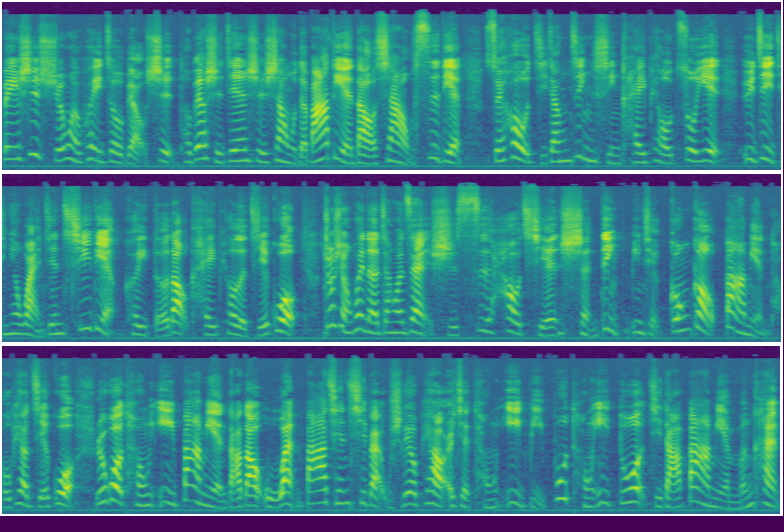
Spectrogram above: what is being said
北市选委会就表示，投票时间是上午的八点到下午四点，随后即将进行开票作业，预计今天晚间七点可以得到开票的结果。中选会呢将会在十四号前审定，并且公告罢免投票结果。如果同意罢免达到五万八千七百五十六票，而且同意比不同意多，即达罢免门槛。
